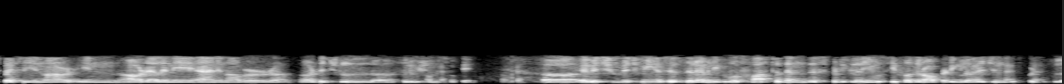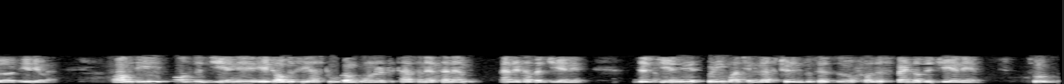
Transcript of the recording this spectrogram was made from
especially in our in our L&A and in our uh, uh, digital uh, solutions, okay. okay. Uh, which which means if the revenue grows faster than this particular, you see further operating leverage in this particular area. On the on the G&A, it obviously has two components. It has an S&M and it has a G&A. The G&A is pretty much invested into this. There's no further spend of the G&A. So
